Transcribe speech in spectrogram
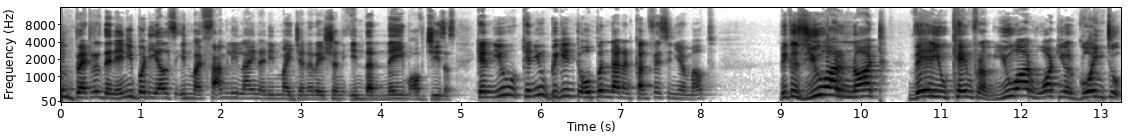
am better than anybody else in my family line and in my generation in the name of Jesus. Can you can you begin to open that and confess in your mouth? Because you are not where you came from. You are what you're going to.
